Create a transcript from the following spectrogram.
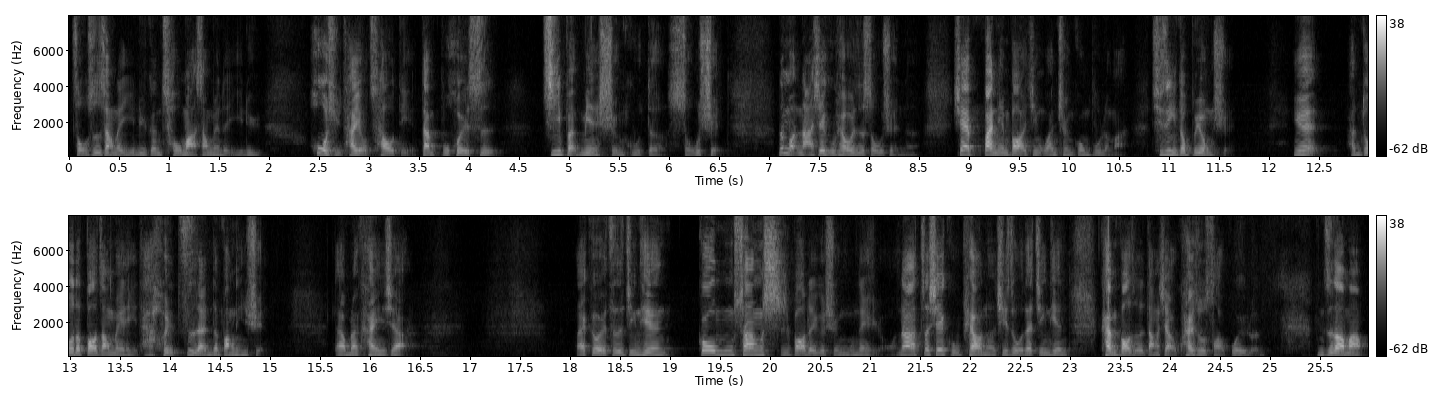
走势上的疑虑跟筹码上面的疑虑，或许它有超跌，但不会是基本面选股的首选。那么哪些股票会是首选呢？现在半年报已经完全公布了嘛，其实你都不用选，因为很多的报章媒体它会自然的帮你选。来，我们来看一下，来各位，这是今天。工商时报的一个选股内容，那这些股票呢？其实我在今天看报纸的当下，我快速扫过一轮，你知道吗？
